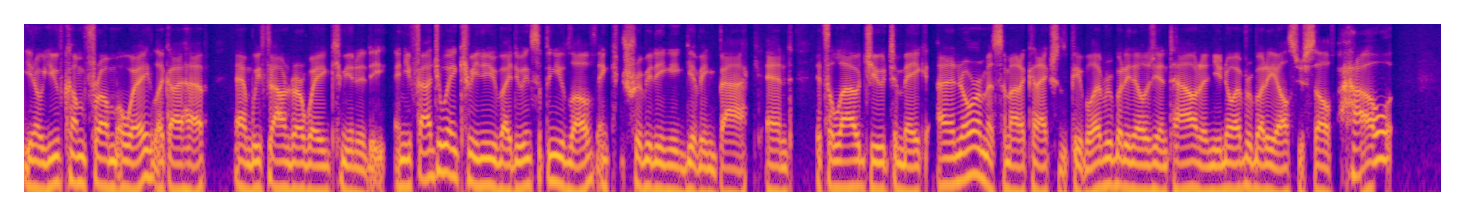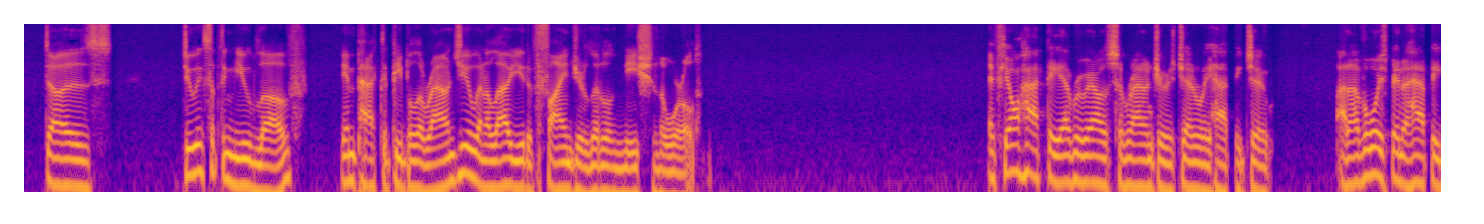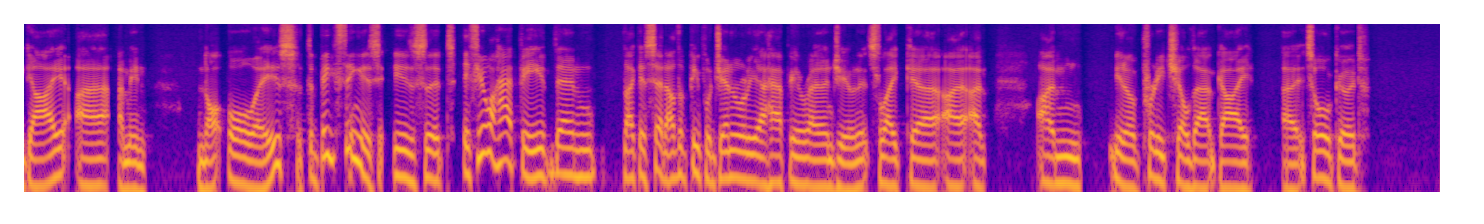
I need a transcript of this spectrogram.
you know, you've come from away like I have, and we found our way in community. And you found your way in community by doing something you love and contributing and giving back. And it's allowed you to make an enormous amount of connections with people. Everybody knows you in town and you know everybody else yourself. How does doing something you love impact the people around you and allow you to find your little niche in the world? If you're happy, everyone else around you is generally happy too. And I've always been a happy guy. Uh, I mean, not always. The big thing is is that if you're happy, then like I said, other people generally are happy around you, and it's like uh, I, I, I'm you know pretty chilled out guy. Uh, it's all good.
